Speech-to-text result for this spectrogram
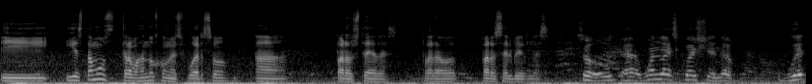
Y, y estamos trabajando con esfuerzo ah, para ustedes, para, para servirles. So, uh, one last question. Uh, what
